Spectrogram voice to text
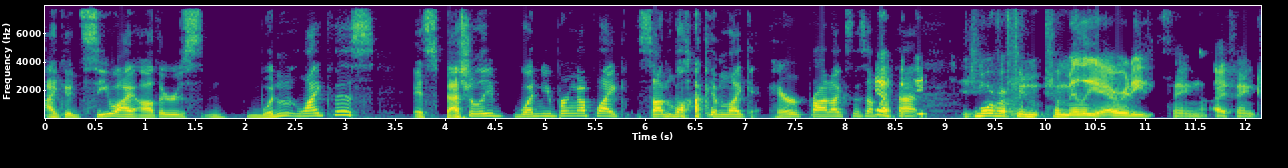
I could see why others wouldn't like this, especially when you bring up like sunblock and like hair products and stuff like that. it- it's more of a fam- familiarity thing. I think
